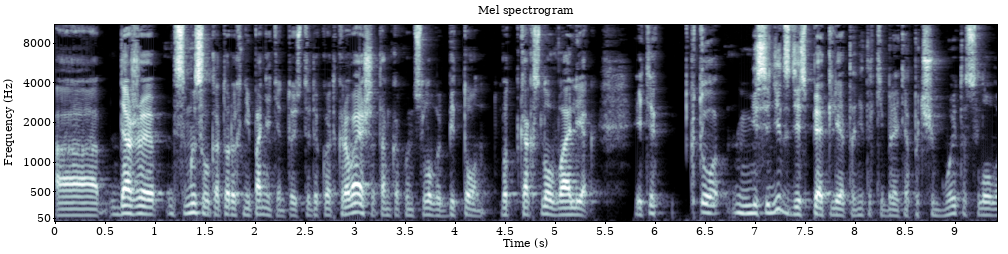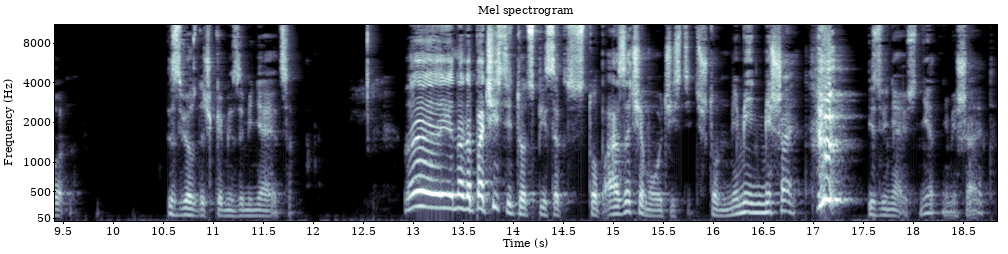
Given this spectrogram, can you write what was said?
А, даже смысл которых непонятен. То есть ты такой открываешь, а там какое-нибудь слово бетон. Вот как слово Олег. И те, кто не сидит здесь 5 лет, они такие, блядь, а почему это слово звездочками заменяется? Э, надо почистить тот список. Стоп. А зачем его чистить? Что, он мне мешает? Извиняюсь. Нет, не мешает.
